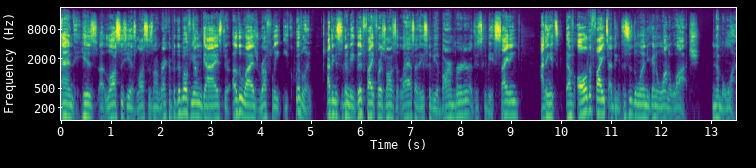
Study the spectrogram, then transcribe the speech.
and his uh, losses. He has losses on record, but they're both young guys. They're otherwise roughly equivalent. I think this is going to be a good fight for as long as it lasts. I think it's going to be a barn burner. I think it's going to be exciting. I think it's of all the fights, I think this is the one you're going to want to watch. Number one.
